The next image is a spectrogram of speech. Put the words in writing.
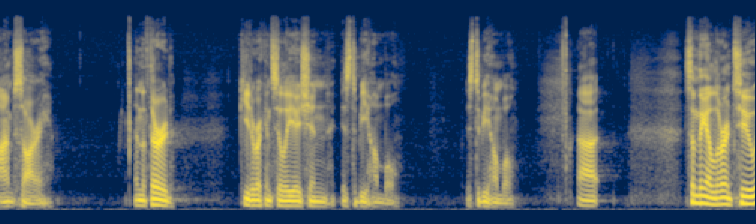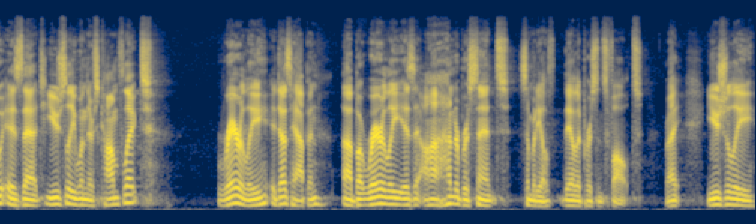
I'm sorry. And the third key to reconciliation is to be humble. Is to be humble. Uh, something I learned too is that usually when there's conflict, rarely, it does happen, uh, but rarely is it 100% somebody else, the other person's fault, right? Usually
